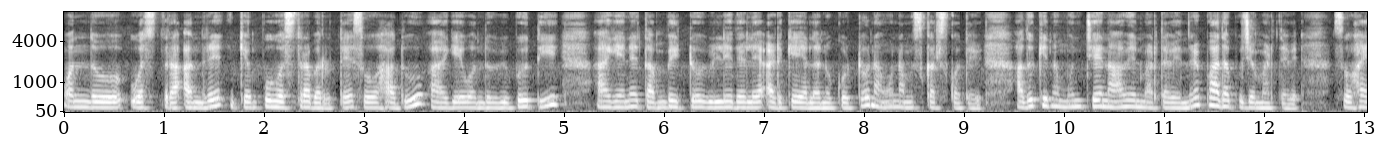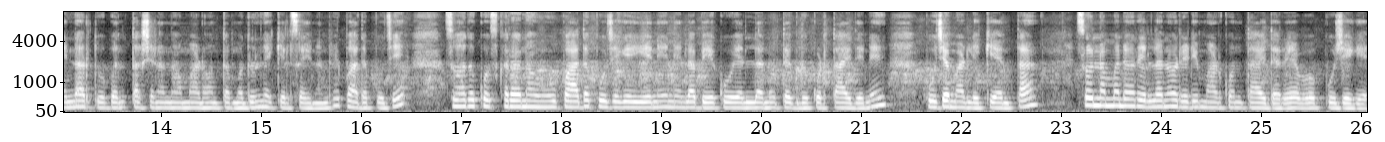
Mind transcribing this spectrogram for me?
ಒಂದು ವಸ್ತ್ರ ಅಂದರೆ ಕೆಂಪು ಬರುತ್ತೆ. ಸೊ ಅದು ಹಾಗೆ ಒಂದು ವಿಭೂತಿ ಹಾಗೆಯೇ ತಂಬಿಟ್ಟು ವಿಳ್ಳಿದೆಲೆ ಅಡಿಕೆ ಎಲ್ಲನೂ ಕೊಟ್ಟು ನಾವು ನಮಸ್ಕರಿಸ್ಕೋತೇವೆ. ಅದಕ್ಕಿಂತ ಮುಂಚೆ ನಾವೇನು ಮಾಡ್ತೇವೆ ಅಂದರೆ ಪಾದ ಪೂಜೆ ಮಾಡ್ತೇವೆ. ಸೊ ಹೈನಾರ್ದು ಬಂದ ತಕ್ಷಣ ನಾವು ಮಾಡುವಂಥ ಮೊದಲನೇ ಕೆಲಸ ಏನಂದರೆ ಪಾದ ಪೂಜೆ ಸೊ ಅದಕ್ಕೋಸ್ಕರ ನಾವು ಪಾದ ಪೂಜೆಗೆ ಏನೇನೆಲ್ಲ ಬೇಕು ಎಲ್ಲನೂ ತೆಗೆದು ಕೊಡ್ತಾ ಇದ್ದೇನೆ, ಪೂಜೆ ಮಾಡಲಿಕ್ಕೆ ಅಂತ. ಸೊ ನಮ್ಮನೆಯವರೆಲ್ಲನೂ ರೆಡಿ ಮಾಡ್ಕೊತಾ ಇದ್ದಾರೆ, ಪೂಜೆಗೆ.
